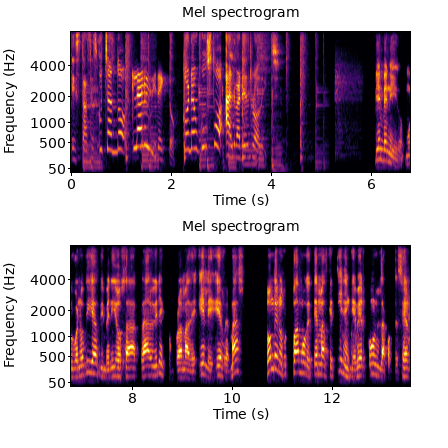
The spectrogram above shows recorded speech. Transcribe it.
Estás escuchando Claro y Directo con Augusto Álvarez Rodríguez. Bienvenidos, muy buenos días, bienvenidos a Claro y Directo, un programa de LR, donde nos ocupamos de temas que tienen que ver con el acontecer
